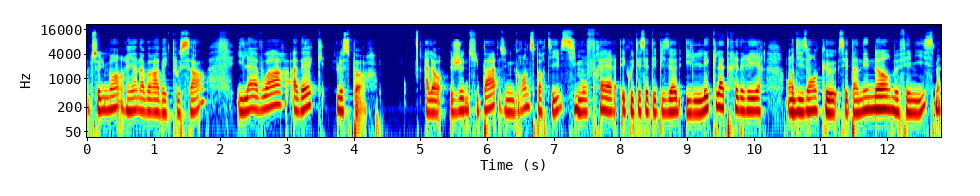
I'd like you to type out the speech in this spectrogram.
absolument rien à voir avec tout ça. Il a à voir avec le sport. Alors, je ne suis pas une grande sportive. Si mon frère écoutait cet épisode, il éclaterait de rire en disant que c'est un énorme euphémisme.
